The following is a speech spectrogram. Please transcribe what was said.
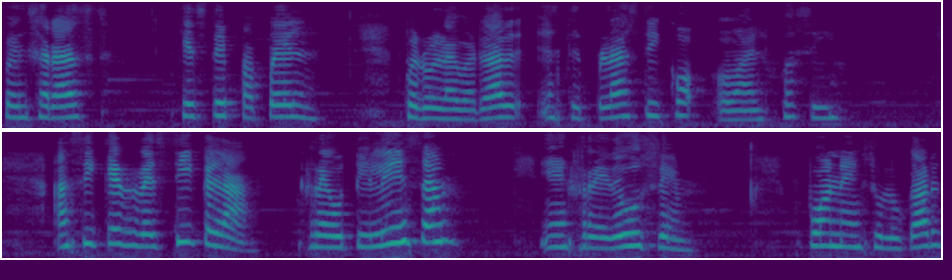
pensarás que este papel pero la verdad es de plástico o algo así. Así que recicla, reutiliza y reduce. Pone en su lugar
